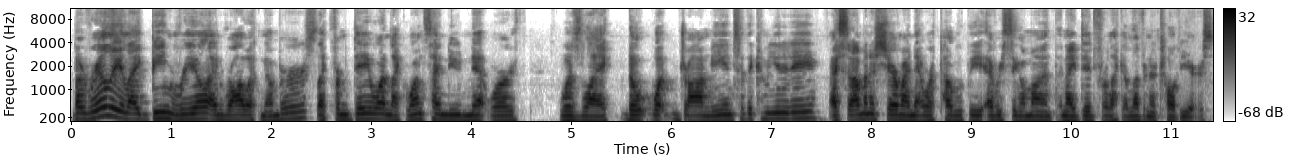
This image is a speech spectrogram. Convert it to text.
But really, like being real and raw with numbers, like from day one, like once I knew net worth was like the what drawn me into the community, I said I'm going to share my net worth publicly every single month, and I did for like 11 or 12 years.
